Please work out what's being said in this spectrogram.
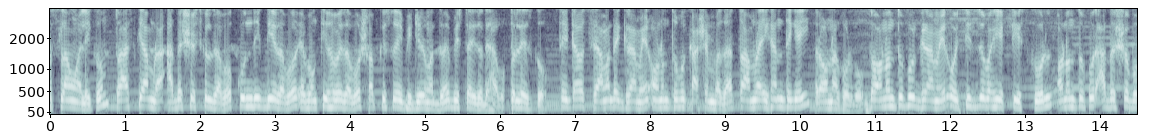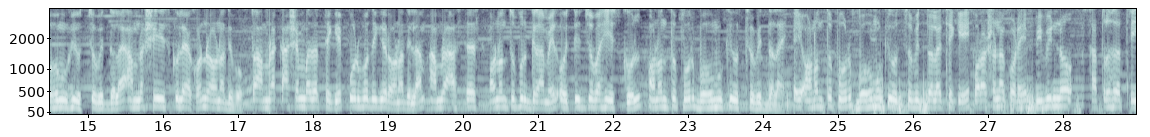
আসসালামু আলাইকুম। তো আজকে আমরা আদর্শ স্কুল যাব, কোন দিক দিয়ে যাব এবং কীভাবে যাব সবকিছু এই ভিডিওর মাধ্যমে বিস্তারিত দেখাবো। তো লেটস গো তো এটা হচ্ছে আমাদের গ্রামের অনন্তপুর কাশেম বাজার। তো আমরা এখান থেকেই রওনা করব। তো অনন্তপুর গ্রামের ঐতিহ্যবাহী একটি স্কুল, অনন্তপুর আদর্শ বহুমুখী উচ্চ বিদ্যালয়। আমরা সেই স্কুলে এখন রওনা দেব। তো আমরা কাশেম বাজার থেকে পূর্ব দিকে রওনা দিলাম। আমরা আস্তে আস্তে অনন্তপুর গ্রামের ঐতিহ্যবাহী স্কুল, অনন্তপুর বহুমুখী উচ্চ বিদ্যালয়। এই অনন্তপুর বহুমুখী উচ্চ বিদ্যালয় থেকে পড়াশোনা করে বিভিন্ন ছাত্রছাত্রী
